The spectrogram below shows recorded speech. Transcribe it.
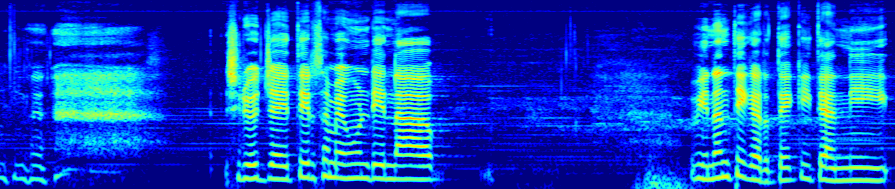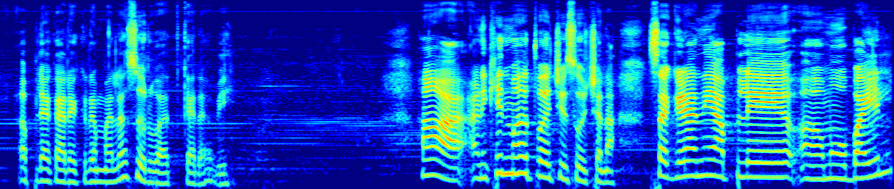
श्रीयुत जयतीर्थ मेवुंडींना विनंती करते की त्यांनी आपल्या कार्यक्रमाला सुरुवात करावी. हां आणखीन महत्त्वाची सूचना. सगळ्यांनी आपले मोबाईल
